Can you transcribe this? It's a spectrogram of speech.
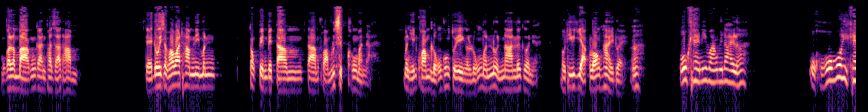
มันก็ลำบากเหมือนกันภาษาธรรม แต่โดยสภาวะธรรมนี่มันต้องเป็นไปตามตามความรู้สึกของมันอะ มันเห็นความหลงของตัวเองอะหลงมันเนิ่นนานเหลือเกินเนี่ยบางทีก็อยากร้องไห้ด้วย เออโอ้แค่นี้วางไม่ได้เหรอ โอ้โหแค่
